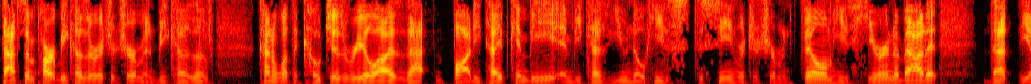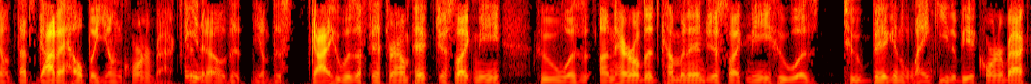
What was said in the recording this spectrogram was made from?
that's in part because of Richard Sherman, because of kind of what the coaches realize that body type can be, and because you know he's seeing Richard Sherman film, he's hearing about it. That you know that's got to help a young cornerback to You know- know that you know this guy who was a fifth round pick, just like me, who was unheralded coming in, just like me, who was too big and lanky to be a cornerback,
